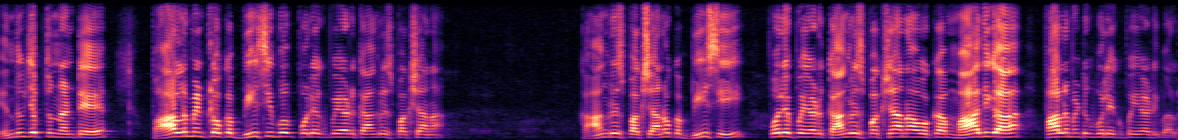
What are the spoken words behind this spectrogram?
ఎందుకు చెప్తున్నంటే పార్లమెంట్లో ఒక బీసీ పోలేకపోయాడు కాంగ్రెస్ పక్షాన. కాంగ్రెస్ పక్షాన ఒక బీసీ పోలేకపోయాడు. కాంగ్రెస్ పక్షాన ఒక మాదిగా పార్లమెంటుకు పోలేకపోయాడు ఇవాళ.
